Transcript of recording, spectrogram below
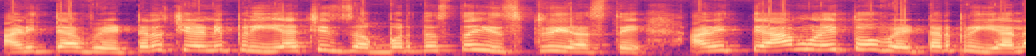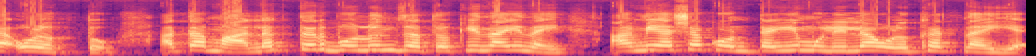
आणि त्या वेटरची आणि प्रियाची जबरदस्त हिस्ट्री असते आणि त्यामुळे तो वेटर प्रियाला ओळखतो. आता मालक तर बोलून जातो की नाही नाही आम्ही अशा कोणत्याही मुलीला ओळखत नाहीये.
